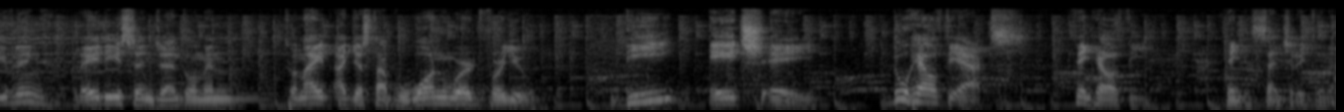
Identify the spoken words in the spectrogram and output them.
Evening, ladies and gentlemen. Tonight, I just have one word for you DHA. Do healthy acts. Think healthy. Think Century Tuna.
